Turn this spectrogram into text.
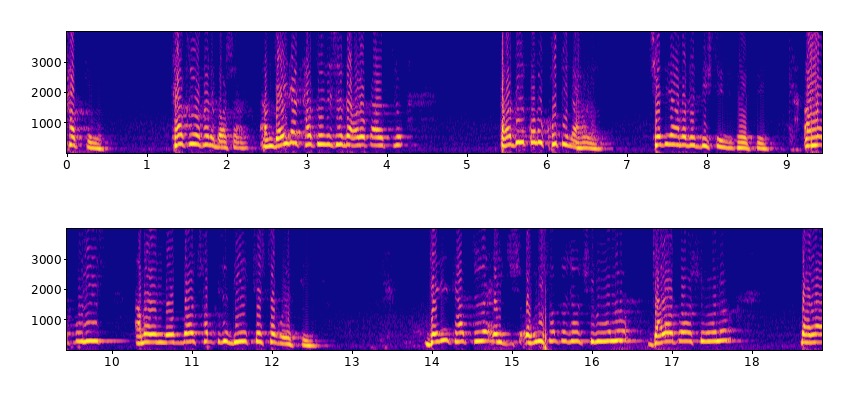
ছাত্র। ছাত্র ওখানে বসা। আমি জানি না ছাত্রদের সাথে আরও কাজ তাদের কোনো ক্ষতি না হয়। সেদিকে আমাদের দৃষ্টি দিতে হয়েছে। আমরা পুলিশ, আমাদের লোকবল সবকিছু দিয়ে চেষ্টা করেছি। যেদিন ছাত্ররা এই অগ্নিসন্ত্রাস যখন শুরু হলো জ্বালা পাওয়া শুরু হলো, তারা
